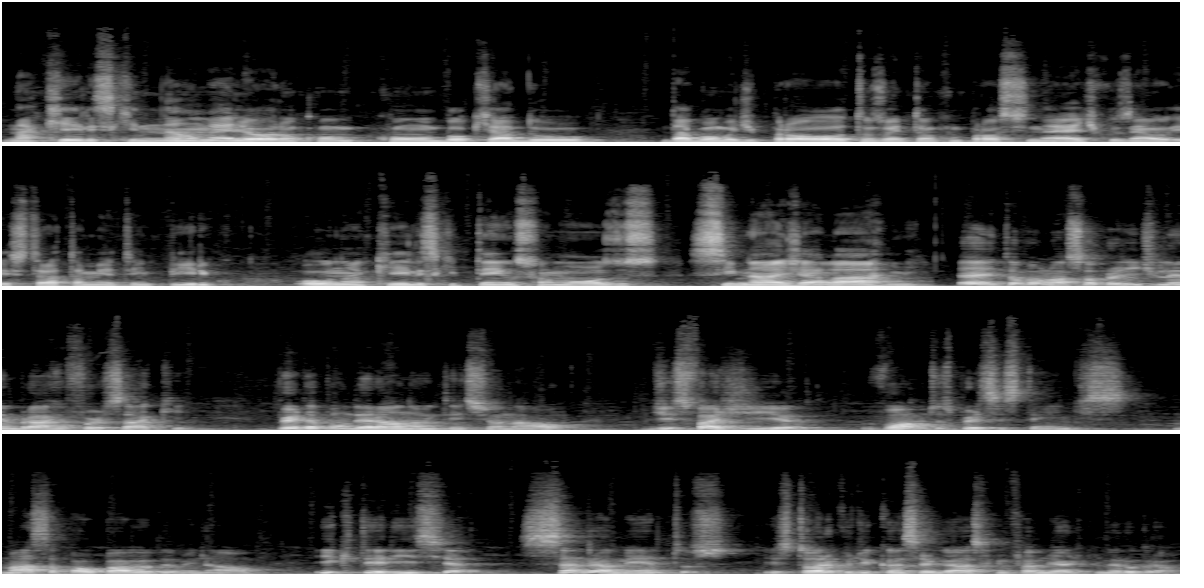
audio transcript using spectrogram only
naqueles que não melhoram com, com o bloqueador da bomba de prótons ou então com procinéticos, né, esse tratamento empírico, ou naqueles que têm os famosos sinais de alarme. É, então vamos lá, só para a gente lembrar, reforçar aqui. Perda ponderal não intencional, disfagia, vômitos persistentes, massa palpável abdominal, icterícia, sangramentos, histórico de câncer gástrico em familiar de primeiro grau.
